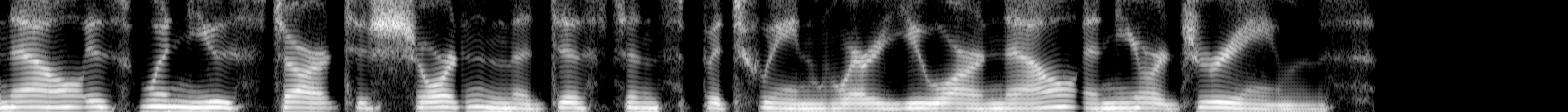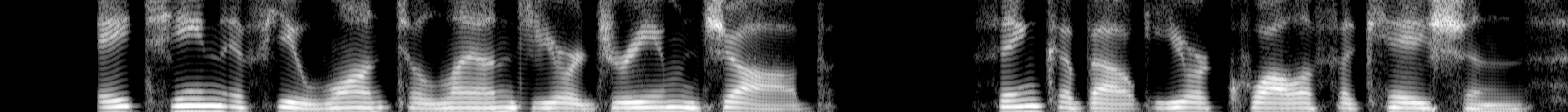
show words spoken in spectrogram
Now is when you start to shorten the distance between where you are now and your dreams. 18 If you want to land your dream job, think about your qualifications.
